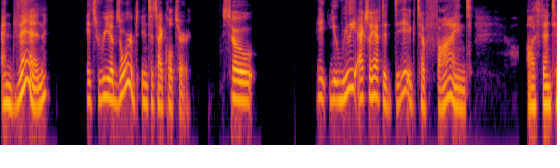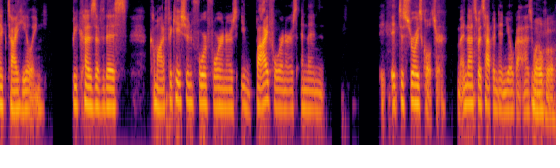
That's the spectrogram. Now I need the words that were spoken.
And then it's reabsorbed into Thai culture. So it, you really actually have to dig to find authentic Thai healing because of this commodification for foreigners by foreigners and then it, it destroys culture and that's what's happened in yoga as well okay.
